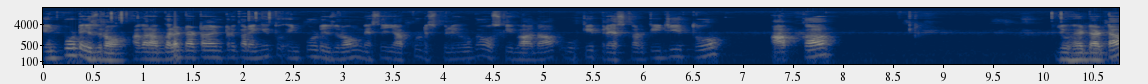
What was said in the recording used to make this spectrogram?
इनपुट इज़ रॉन्ग अगर आप गलत डाटा एंटर करेंगे तो इनपुट इज़ रॉन्ग मैसेज आपको डिस्प्ले होगा, उसके बाद आप ओके प्रेस कर दीजिए तो आपका जो है डाटा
